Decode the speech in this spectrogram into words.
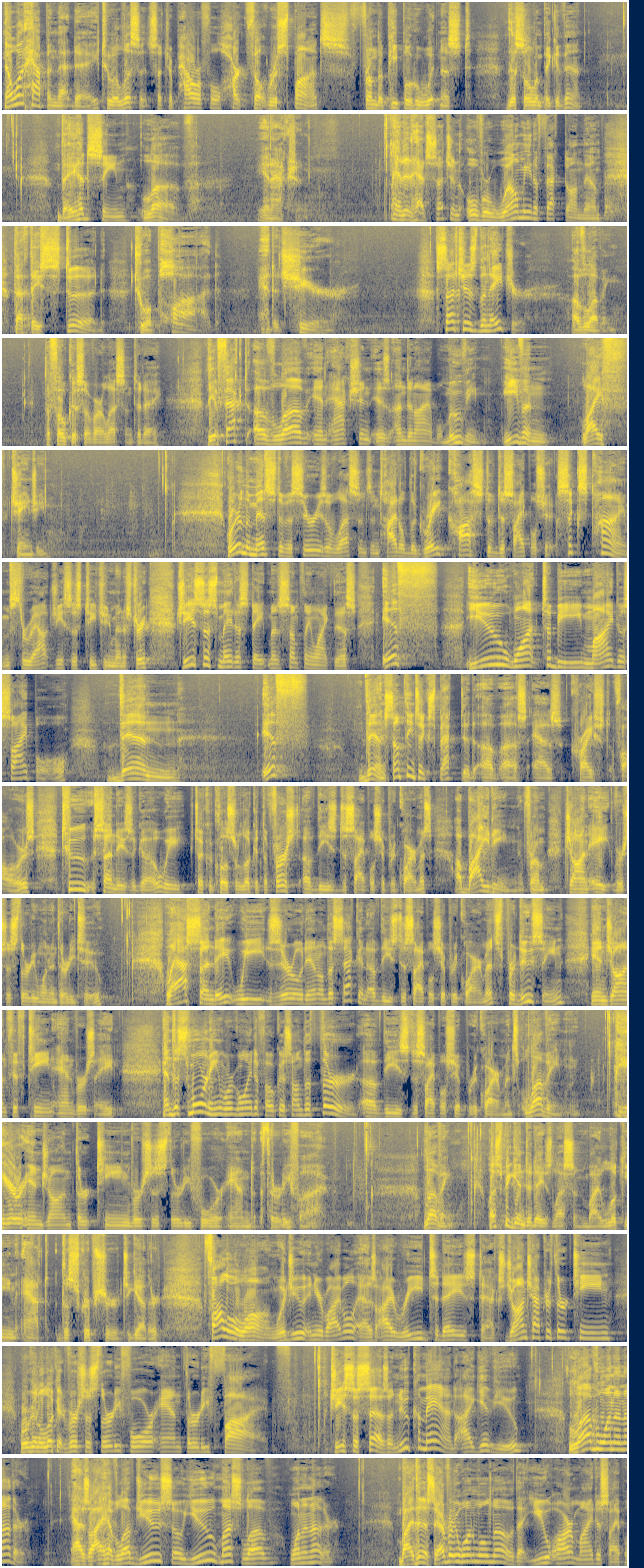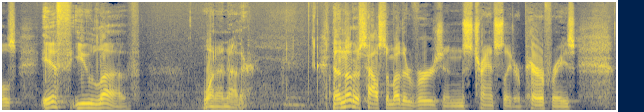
Now, what happened that day to elicit such a powerful, heartfelt response from the people who witnessed this Olympic event? They had seen love in action. And it had such an overwhelming effect on them that they stood to applaud and to cheer. Such is the nature of loving, the focus of our lesson today. The effect of love in action is undeniable, moving, even life changing. We're in the midst of a series of lessons entitled The Great Cost of Discipleship. Six times throughout Jesus' teaching ministry, Jesus made a statement something like this If you want to be my disciple, then, if then something's expected of us as Christ followers. Two Sundays ago, we took a closer look at the first of these discipleship requirements, abiding from John 8, verses 31 and 32. Last Sunday, we zeroed in on the second of these discipleship requirements, producing in John 15 and verse 8. And this morning, we're going to focus on the third of these discipleship requirements, loving, here in John 13, verses 34 and 35. Loving. Let's begin today's lesson by looking at the scripture together. Follow along, would you, in your Bible as I read today's text. John chapter 13, we're going to look at verses 34 and 35. Jesus says, A new command I give you love one another. As I have loved you, so you must love one another. By this, everyone will know that you are my disciples if you love one another. Now, notice how some other versions translate or paraphrase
